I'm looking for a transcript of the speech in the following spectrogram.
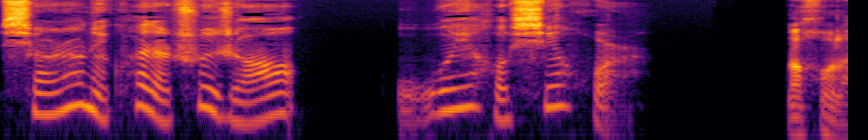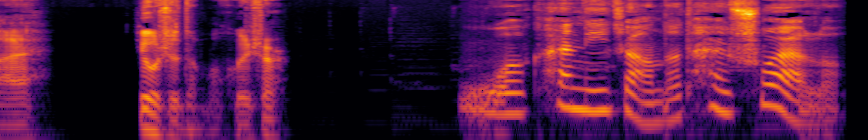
想让你快点睡着，我也好歇会儿。那后来又是怎么回事？我看你长得太帅了，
